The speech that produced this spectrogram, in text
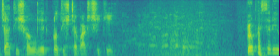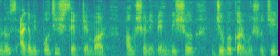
জাতিসংঘের প্রতিষ্ঠা বার্ষিকী প্রফেসর ইউনুস আগামী পঁচিশ সেপ্টেম্বর অংশ নেবেন বিশ্ব যুব কর্মসূচির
